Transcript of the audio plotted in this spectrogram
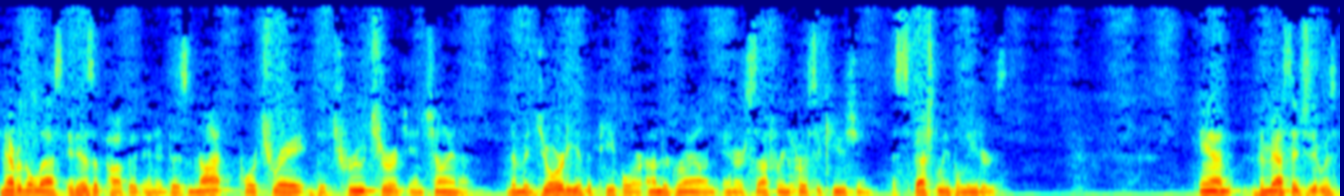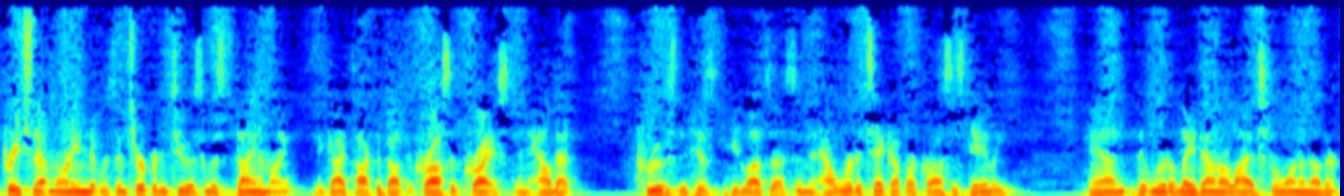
Nevertheless, it is a puppet and it does not portray the true church in China. The majority of the people are underground and are suffering persecution, especially the leaders. And the message that was preached that morning that was interpreted to us was dynamite. The guy talked about the cross of Christ and how that proves that his, he loves us and that how we're to take up our crosses daily and that we're to lay down our lives for one another.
